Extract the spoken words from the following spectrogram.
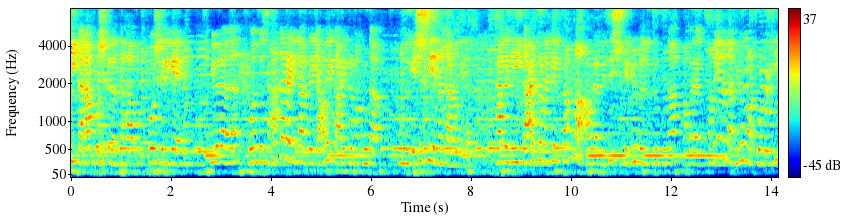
ಈ ಕಲಾ ಪೋಷಕರಂತಹ ಪೋಷಕರಿಗೆ ಇವರ ಒಂದು ಸಹಕಾರ ಇಲ್ಲ ಅಂದರೆ ಯಾವುದೇ ಕಾರ್ಯಕ್ರಮ ಕೂಡ ಒಂದು ಯಶಸ್ವಿಯನ್ನು ಕಾಣೋದಿಲ್ಲ. ಹಾಗಾಗಿ ಈ ಕಾರ್ಯಕ್ರಮಕ್ಕೆ ತಮ್ಮ ಅವರ ಬಿಸಿ ಶೆಡ್ಯೂಲ್ ಇದ್ರೂ ಕೂಡ ಅವರ ಸಮಯವನ್ನ ಬಿಡುವು ಮಾಡಿಕೊಂಡು ಈ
